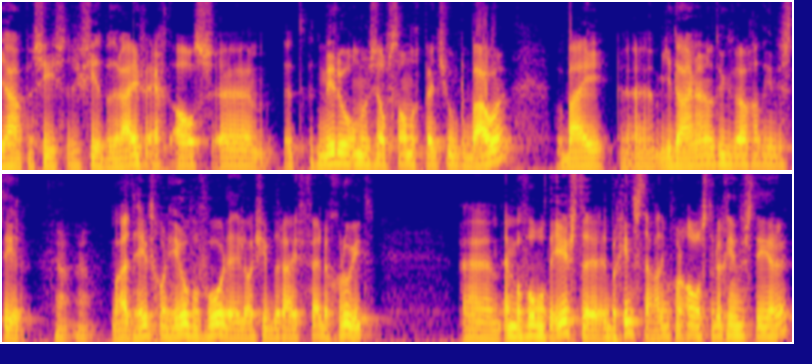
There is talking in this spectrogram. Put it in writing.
Ja, precies. Dus ik zie het bedrijf echt als ehm, het, het middel om een zelfstandig pensioen te bouwen. Waarbij ehm, je daarna natuurlijk wel gaat investeren. Ja, ja. Maar het heeft gewoon heel veel voordelen als je bedrijf verder groeit. Ehm, en bijvoorbeeld de eerste, het beginstadium, gewoon alles terug investeren.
